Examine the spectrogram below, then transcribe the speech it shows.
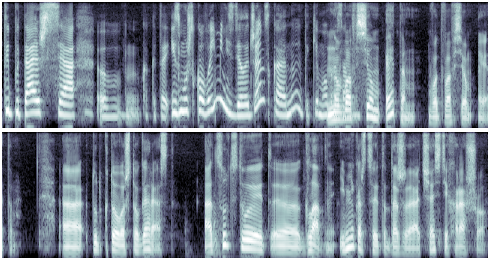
ты пытаешься э, как это, из мужского имени сделать женское, ну и таким Но образом. во всем этом, вот во всем этом, а, тут кто во что гораст, отсутствует главное. И мне кажется, это даже отчасти хорошо,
